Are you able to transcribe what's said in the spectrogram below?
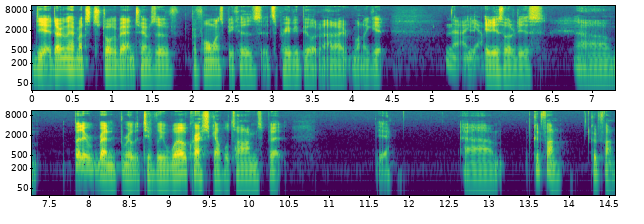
yeah, don't really have much to talk about in terms of performance because it's a preview build and I don't want to get No, yeah. it is what it is. Um, but it ran relatively well. Crashed a couple of times, but yeah, um, good fun. Good fun.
